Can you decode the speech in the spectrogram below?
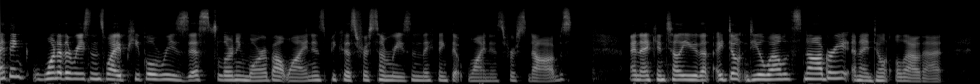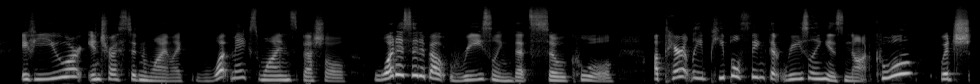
I think one of the reasons why people resist learning more about wine is because for some reason they think that wine is for snobs. And I can tell you that I don't deal well with snobbery and I don't allow that. If you are interested in wine, like what makes wine special? What is it about Riesling that's so cool? Apparently, people think that Riesling is not cool, which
